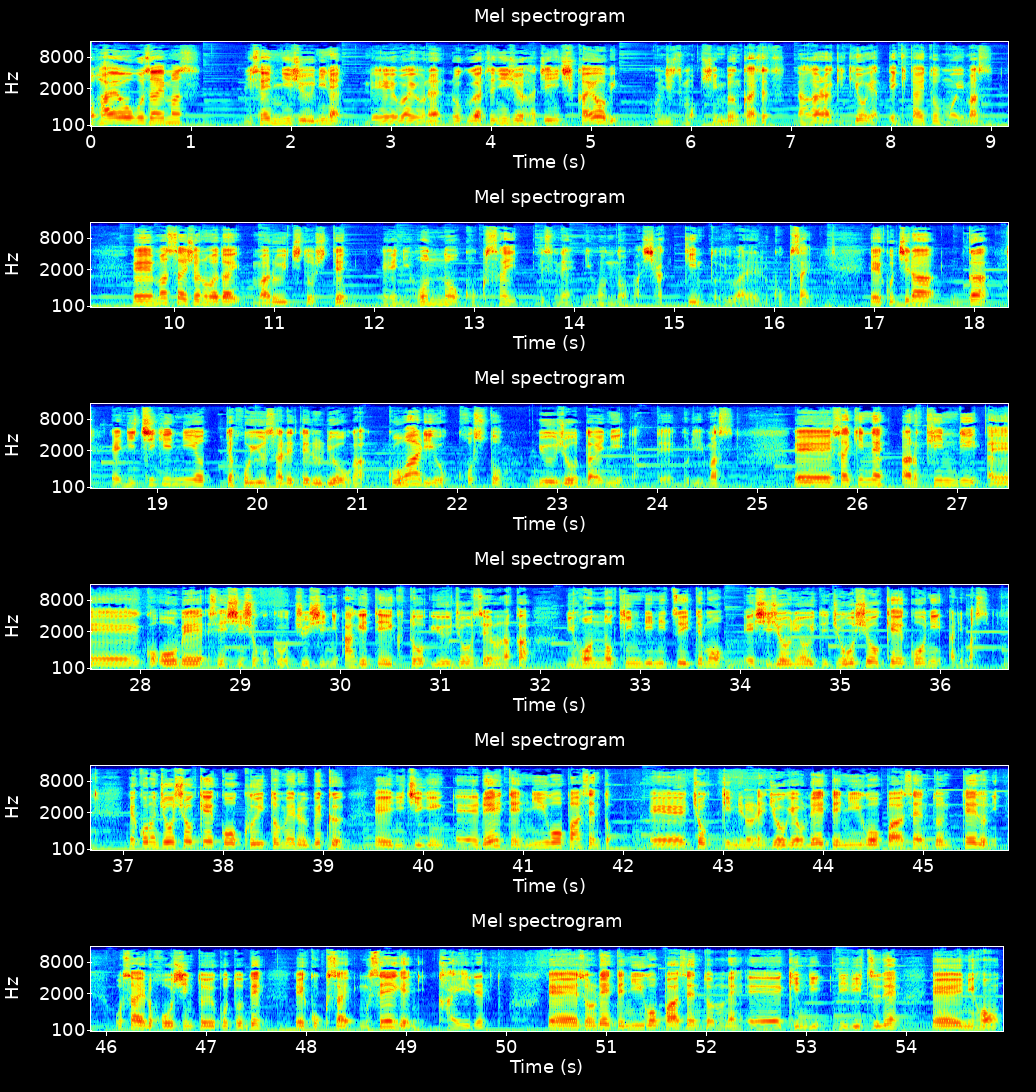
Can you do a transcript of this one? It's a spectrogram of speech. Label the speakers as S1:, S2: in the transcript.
S1: おはようございます。2022年、令和4年6月28日火曜日、本日も新聞解説、ながら聞きをやっていきたいと思います。えーまず最初の話題、丸一として、えー日本の国債ですね。日本の、まあ、借金と言われる国債。えーこちらが、え日銀によって保有されている量が5割を超すという状態になっております。えー最近ね、あの、金利、えーこう、欧米先進諸国を中心に上げていくという情勢の中、日本の金利についても、えー市場において上昇傾向にあります。えーこの上昇傾向を食い止めるべく、えー日銀、えー0.25%、えー長期金利のね、上限を0.25%程度に抑える方針ということで、えー国債無制限に買い入れると。えーその0.25%のね、えー金利、利率で、えー日本、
